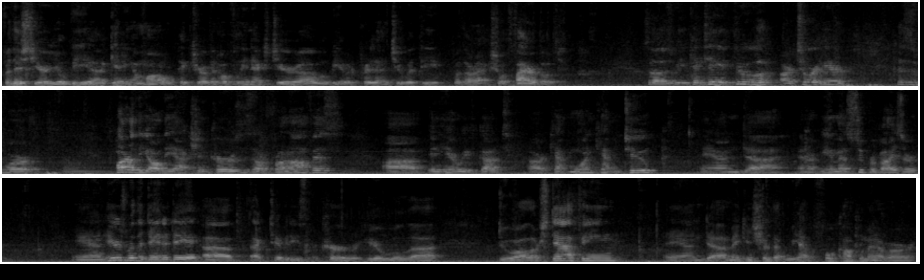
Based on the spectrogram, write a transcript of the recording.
for this year you'll be uh, getting a model picture of it. Hopefully next year uh, we'll be able to present you with the with our actual fireboat. So as we continue through our tour here, this is where part of the all the action occurs. This is our front office. Uh, in here we've got our Captain One, Captain Two, and uh, and our EMS supervisor. And here's where the day-to-day uh, activities occur. Here we'll uh, do all our staffing and making sure that we have a full complement of our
